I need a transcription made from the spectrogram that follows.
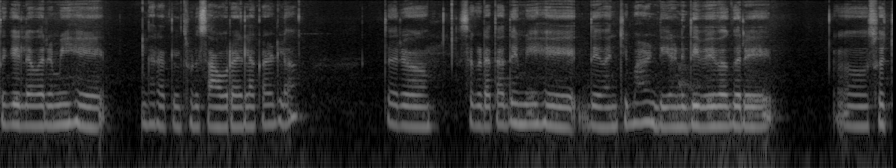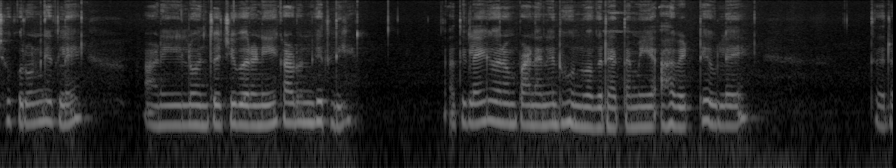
ते गेल्यावर मी हे घरातलं थोडंसं आवरायला काढलं. तर सगळ्यात आधी मी हे देवांची भांडी आणि दिवे वगैरे स्वच्छ करून घेतले आणि लोणचंची बरणी काढून घेतली. तिलाही गरम पाण्याने धुवून वगैरे आता मी हवेत ठेवलं आहे तर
